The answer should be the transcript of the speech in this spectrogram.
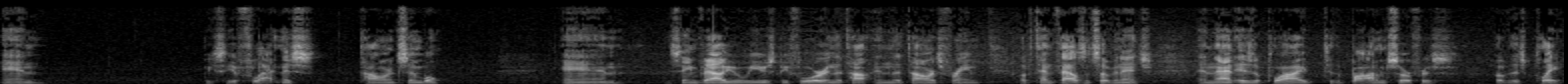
and we see a flatness tolerance symbol and the same value we used before in the in the tolerance frame of 10 thousandths of an inch. And that is applied to the bottom surface of this plate.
